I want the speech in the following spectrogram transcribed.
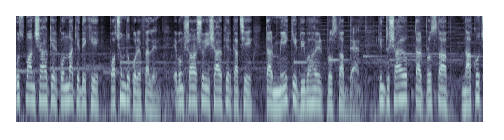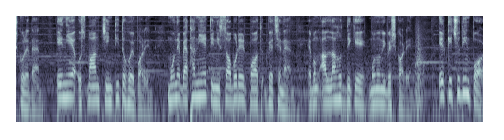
উসমান শাহকের কন্যাকে দেখে পছন্দ করে ফেলেন এবং সরাসরি শাহকের কাছে তার মেয়েকে বিবাহের প্রস্তাব দেন। কিন্তু শাহক তার প্রস্তাব নাকচ করে দেন। এ নিয়ে উসমান চিন্তিত হয়ে পড়েন। মনে ব্যথা নিয়ে তিনি সবরের পথ বেছে নেন এবং আল্লাহর দিকে মনোনিবেশ করেন। এর কিছুদিন পর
